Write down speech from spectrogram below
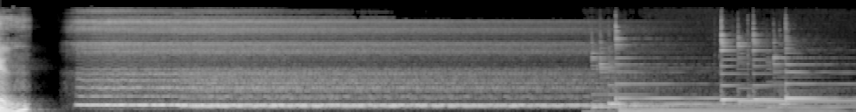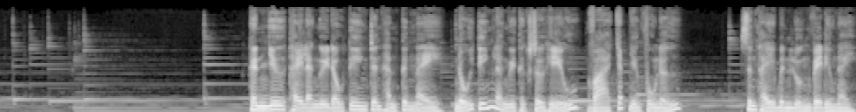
nữ Hình như thầy là người đầu tiên trên hành tinh này nổi tiếng là người thực sự hiểu và chấp nhận phụ nữ. Xin thầy bình luận về điều này.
